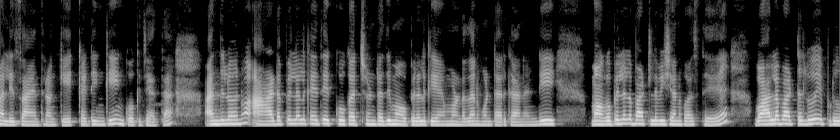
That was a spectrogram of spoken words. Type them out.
మళ్ళీ సాయంత్రం కేక్ కటింగ్కి ఇంకొక జత. అందులోనూ ఆడపిల్లలకైతే ఎక్కువ ఖర్చు ఉంటుంది మగ పిల్లలకి ఏమి ఉండదు అనుకుంటారు కానండి. మగపిల్లల బట్టల విషయానికి వస్తే వాళ్ళ బట్టలు ఇప్పుడు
